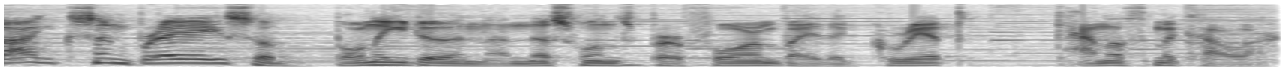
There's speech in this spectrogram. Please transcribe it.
Banks and Braes of Bonnie Doon, and this one's performed by the great Kenneth McCullough.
